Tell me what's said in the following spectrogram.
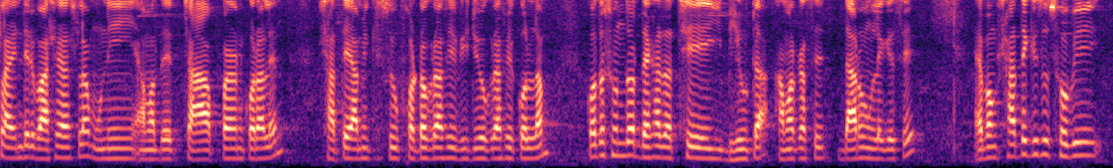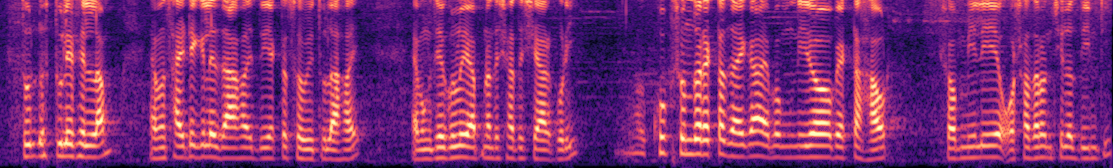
ক্লায়েন্টের বাসায় আসলাম, উনি আমাদের চা আপ্যায়ন করালেন। সাথে আমি কিছু ফটোগ্রাফি ভিডিওগ্রাফি করলাম। কত সুন্দর দেখা যাচ্ছে এই ভিউটা আমার কাছে দারুণ লেগেছে। এবং সাথে কিছু ছবি তুল- ফেললাম এবং সাইটে গেলে যা হয় দুই একটা ছবি তোলা হয় এবং যেগুলোই আপনাদের সাথে শেয়ার করি। খুব সুন্দর একটা জায়গা এবং নীরব একটা হাওর, সব মিলিয়ে অসাধারণ ছিল দিনটি।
